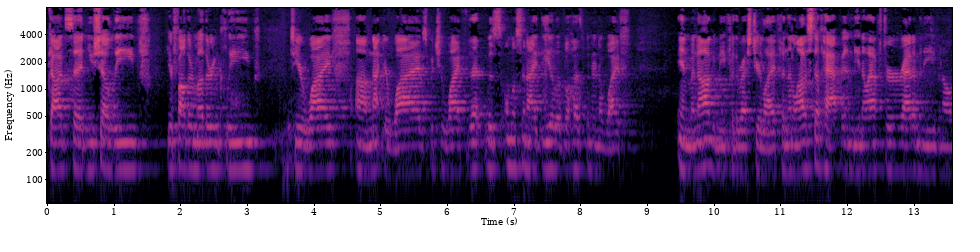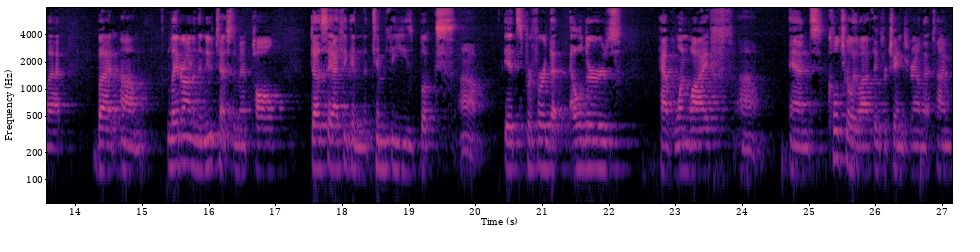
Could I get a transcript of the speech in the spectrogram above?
God said, You shall leave your father and mother and cleave to your wife, um, not your wives, but your wife. That was almost an ideal of a husband and a wife in monogamy for the rest of your life. And then a lot of stuff happened, you know, after Adam and Eve and all that. But um, later on in the New Testament, Paul does say, I think in the Timothy's books, um, it's preferred that elders have one wife. Um, and culturally, a lot of things were changed around that time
